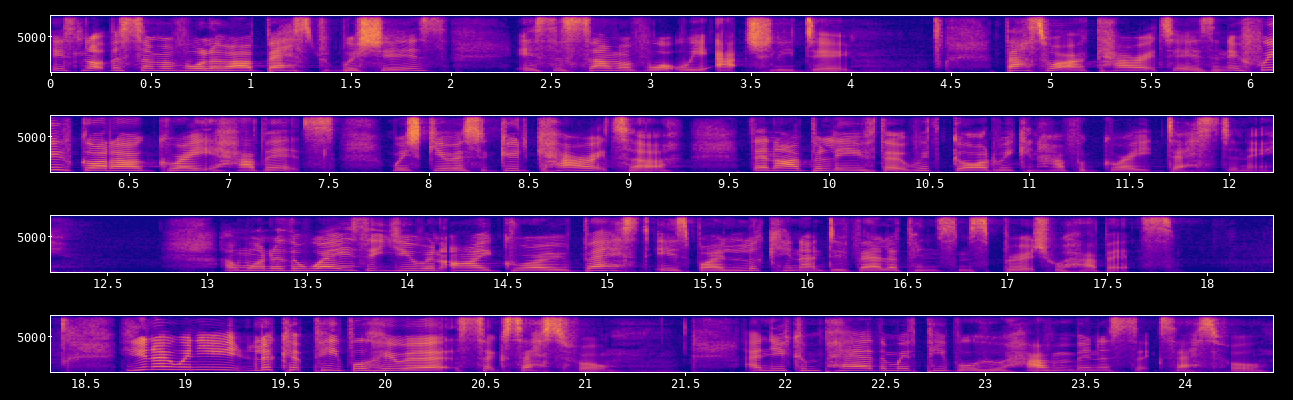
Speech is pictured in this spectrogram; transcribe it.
It's not the sum of all of our best wishes, it's the sum of what we actually do. That's what our character is. And if we've got our great habits, which give us a good character, then I believe that with God we can have a great destiny. And one of the ways that you and I grow best is by looking at developing some spiritual habits. You know, when you look at people who are successful and you compare them with people who haven't been as successful,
